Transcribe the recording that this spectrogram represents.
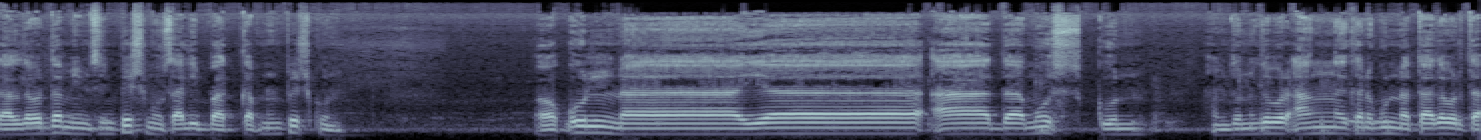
দাল যাবর দা মিমসিন পেশ, মুস আলিপ বাদ কাপনুন পেশ, কুন। وقلنا يا آدم اسكن হামজা নুন জবর আং এখানে গুন্না তা জবর তা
